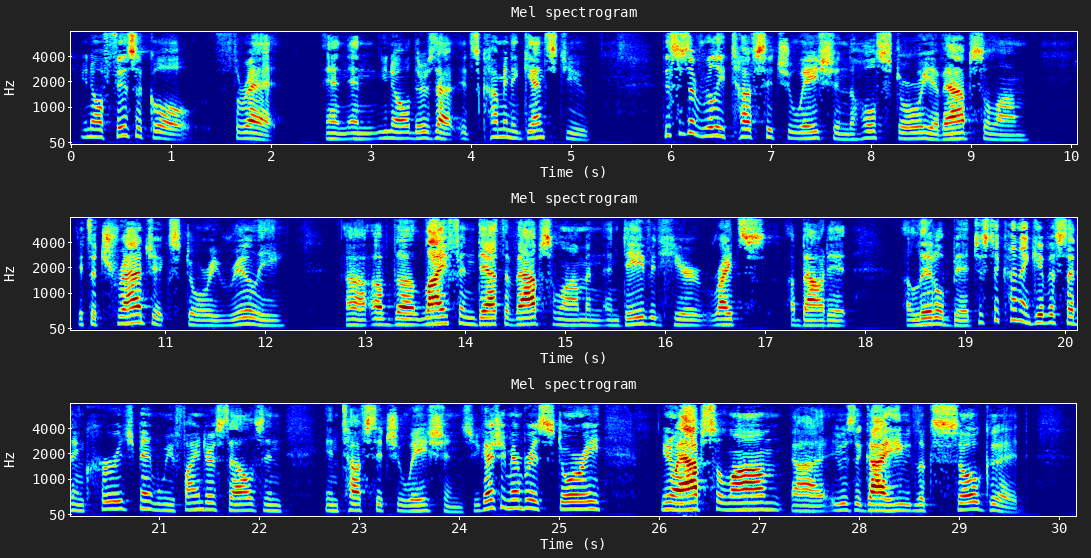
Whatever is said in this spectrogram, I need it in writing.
you know, physical threat. And, and, you know, there's that, it's coming against you. This is a really tough situation, the whole story of Absalom. It's a tragic story, really, uh, of the life and death of Absalom. And, and David here writes about it a little bit, just to kind of give us that encouragement when we find ourselves in, in tough situations. You guys remember his story? You know, Absalom, uh, he was a guy, he looked so good.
